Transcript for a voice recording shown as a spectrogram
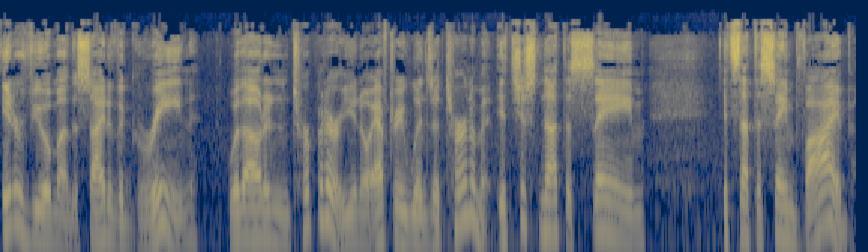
interview him on the side of the green without an interpreter, you know, after he wins a tournament. It's just not the same. It's not the same vibe,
